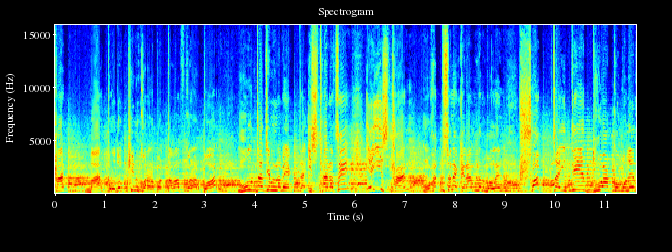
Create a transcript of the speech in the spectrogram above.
সাত বার প্রদক্ষিণ করার পর, তাওয়াফ করার পর মুলতাজিম নামে একটা স্থান আছে। এই স্থান মহাদিসানা কেরামদার বলেন, সবচাইতে দোয়া কবুলের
